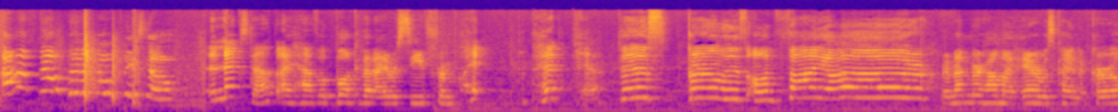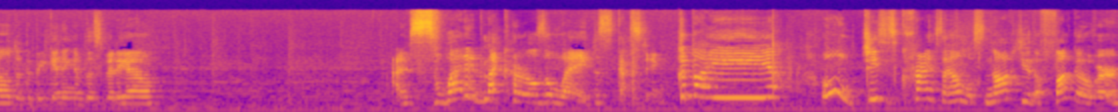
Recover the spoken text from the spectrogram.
Ah, And next up, I have a book that I received from Pip Pip Pip. This girl is on fire! Remember how my hair was kind of curled at the beginning of this video? I sweated my curls away. Disgusting. Goodbye! Oh, Jesus Christ, I almost knocked you the fuck over.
